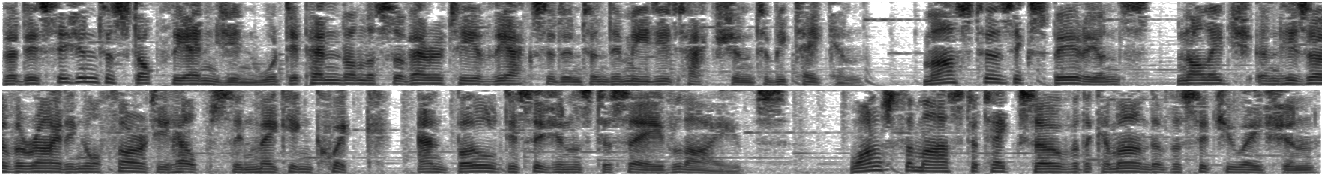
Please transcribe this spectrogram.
The decision to stop the engine would depend on the severity of the accident and immediate action to be taken. Master's experience, knowledge and his overriding authority helps in making quick, and bold decisions to save lives. Once the master takes over the command of the situation,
